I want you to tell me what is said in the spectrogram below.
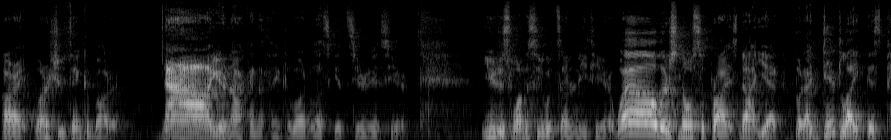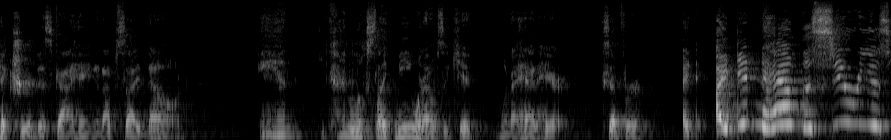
All right, why don't you think about it? No, you're not going to think about it. Let's get serious here. You just want to see what's underneath here. Well, there's no surprise, not yet. But I did like this picture of this guy hanging upside down. And he kind of looks like me when I was a kid, when I had hair. Except for, I, I didn't have the serious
